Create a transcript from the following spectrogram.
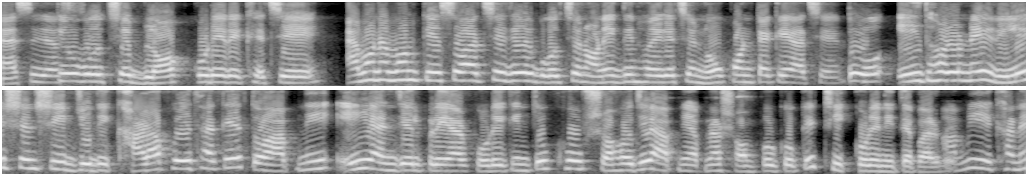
মেসেজ আসছে। কেউ বলছে ব্লক করে রেখেছে। এমন এমন কেসও আছে যে বলছেন অনেকদিন হয়ে গেছে নো কন্ট্যাক্টে আছে। তো এই ধরনের রিলেশনশিপ যদি খারাপ হয়ে থাকে, তো আপনি এই অ্যাঞ্জেল প্রেয়ার করে কিন্তু খুব সহজে আপনি আপনার সম্পর্ককে ঠিক করে নিতে পারবেন। আমি এখানে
